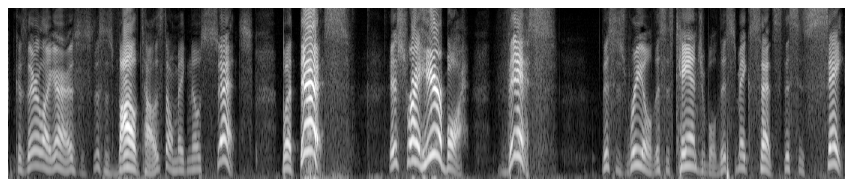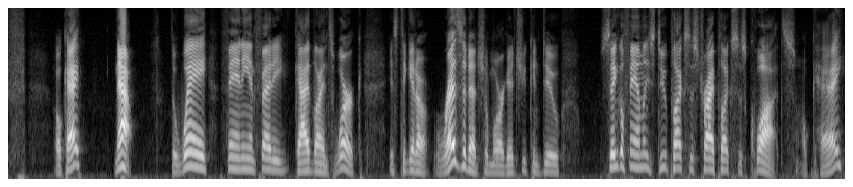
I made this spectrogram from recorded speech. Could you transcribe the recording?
Because they're like, ah, this is this is volatile. This don't make no sense. But this, this right here, boy, this, this is real. This is tangible. This makes sense. This is safe. Okay. Now, the way Fannie and Freddie guidelines work is to get a residential mortgage, you can do single families, duplexes, triplexes, quads. Okay?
